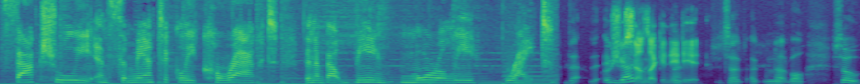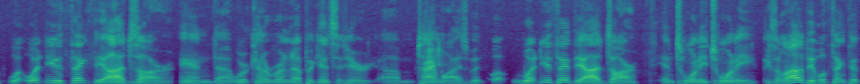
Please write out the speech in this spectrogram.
factually, and semantically correct than about being morally right. That, Or she sounds like an idiot. She sounds like a nutball. So, what what do you think the odds are? And uh, we're kind of running up against it here, um, time wise. But what, what do you think the odds are in 2020? Because a lot of people think that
